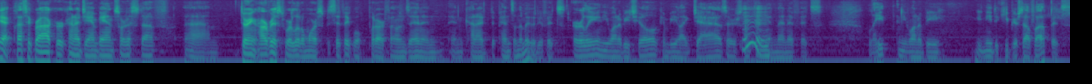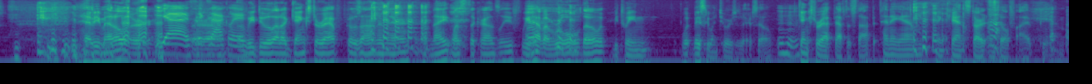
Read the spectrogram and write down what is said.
yeah, classic rock or kind of jam band sort of stuff. Um, during harvest, we're a little more specific. We'll put our phones in and, and kind of depends on the mood. If it's early and you want to be chill, it can be like jazz or something. And then if it's late and you want to be, you need to keep yourself up, it's heavy metal or. Yes, or, uh, exactly. we do a lot of gangster rap goes on in there at night once the crowds leave. We have a rule though between basically when tours are there. So Mm-hmm. gangster rap have to stop at 10 a.m. and can't start until 5 p.m.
